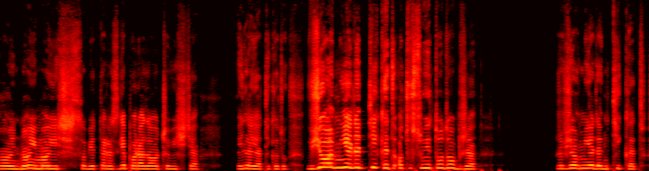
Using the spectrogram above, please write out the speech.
No, no i moi sobie teraz nie poradzą oczywiście. A Ile ja tiketów? Wziąłem jeden ticket, o to w sumie to dobrze. Że wziąłem jeden ticket.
